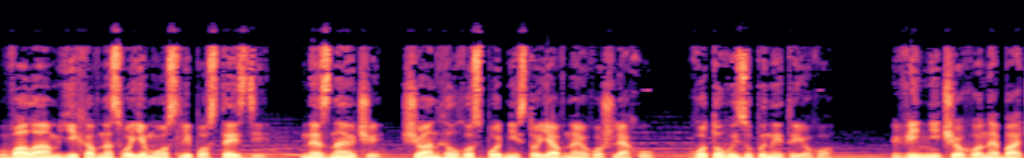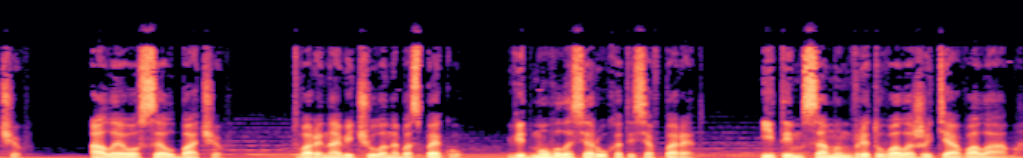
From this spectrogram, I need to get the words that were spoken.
Валаам їхав на своєму ослі по не знаючи, що ангел Господній стояв на його шляху, готовий зупинити його. Він нічого не бачив. Але осел бачив. Тварина відчула небезпеку, відмовилася рухатися вперед. І тим самим врятувала життя Валаама.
